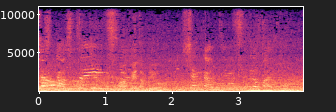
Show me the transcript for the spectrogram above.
香港这一次，香港这一次六百多。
